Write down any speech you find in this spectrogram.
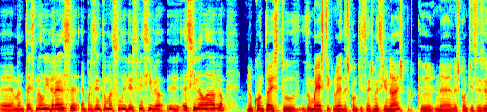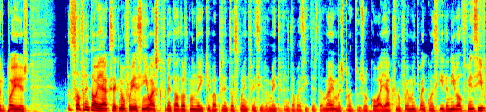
Uh, mantém-se na liderança, apresenta uma solidez defensiva uh, assinalável no contexto doméstico, não é? das competições nacionais, porque na, nas competições europeias só frente ao Ajax é que não foi assim. Eu acho que frente ao Dortmund a equipa apresentou-se bem defensivamente e frente ao Besiktas também, mas pronto, o jogo com o Ajax não foi muito bem conseguido a nível defensivo,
